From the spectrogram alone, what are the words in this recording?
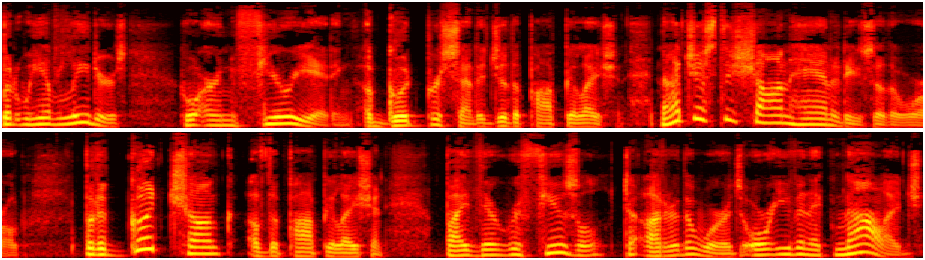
But we have leaders who are infuriating a good percentage of the population. Not just the Sean Hannitys of the world, but a good chunk of the population by their refusal to utter the words or even acknowledge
